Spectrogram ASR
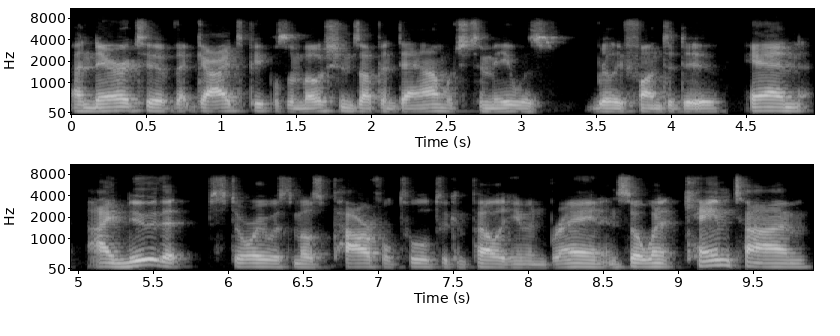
a narrative that guides people's emotions up and down, which to me was really fun to do. And I knew that story was the most powerful tool to compel a human brain. And so when it came time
